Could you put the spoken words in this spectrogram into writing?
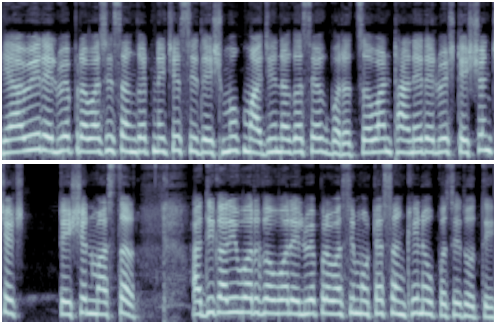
यावेळी रेल्वे प्रवासी संघटनेचे श्री देशमुख माजी नगरसेवक भरत चव्हाण ठाणे रेल्वे स्टेशनचे स्टेशन मास्तर अधिकारी वर्ग व रेल्वे प्रवासी मोठ्या संख्येने उपस्थित होते.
